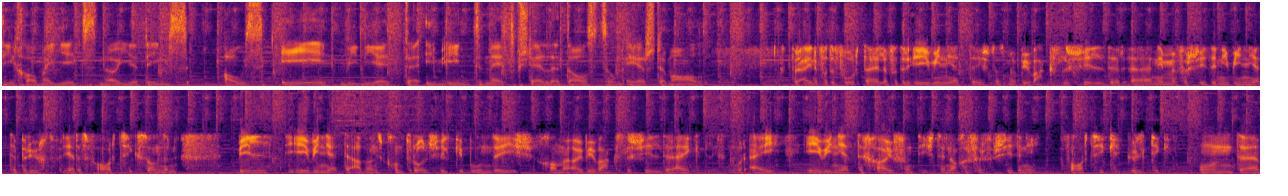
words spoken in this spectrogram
die kann man jetzt neuerdings als E-Vignette im Internet bestellen. Das zum ersten Mal. Einer der Vorteile der E-Vignette ist, dass man bei Wechselschildern äh, nicht mehr verschiedene Vignetten braucht für jedes Fahrzeug, sondern weil die E-Vignette aber ans Kontrollschild gebunden ist, kann man auch bei Wechselschildern eigentlich nur eine E-Vignette kaufen und die ist dann nachher für verschiedene Fahrzeuge gültig. Und äh,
